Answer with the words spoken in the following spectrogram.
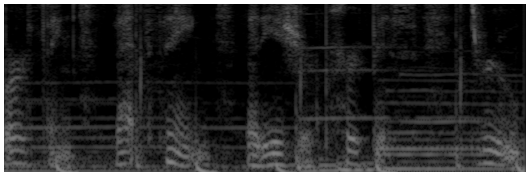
birthing that thing that is your purpose through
